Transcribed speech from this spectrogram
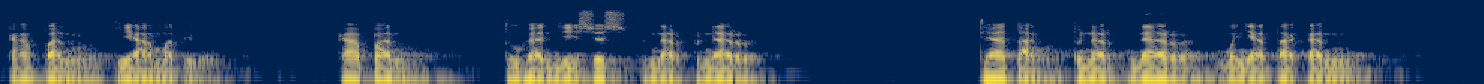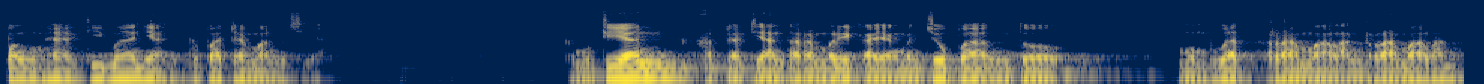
kapan kiamat itu? Kapan Tuhan Yesus benar-benar datang, benar-benar menyatakan penghakimannya kepada manusia. Kemudian ada di antara mereka yang mencoba untuk membuat ramalan-ramalan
